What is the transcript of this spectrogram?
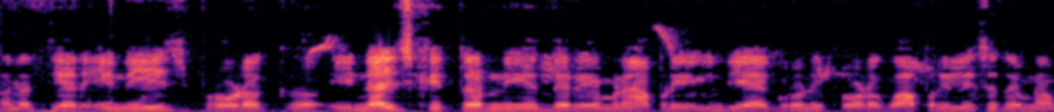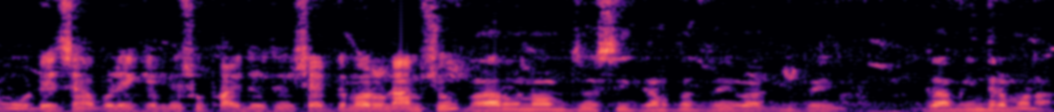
અને અત્યારે એની જ પ્રોડક્ટ એના જ ખેતરની અંદર એમણે આપણી ઇન્ડિયા એગ્રોની પ્રોડક્ટ વાપરેલી છે. તો એમના મોઢે સાંભળી કે એમને શું ફાયદો થયો. સાહેબ તમારું નામ શું? મારું નામ જોશી ગણપતભાઈ વાઘજીભાઈ ગામ ઇન્દ્રમણા.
